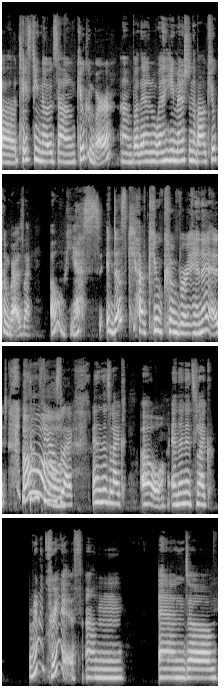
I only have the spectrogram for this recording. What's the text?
uh, tasting notes on cucumber. Um, but then when he mentioned about cucumber, I was like, oh yes, it does have cucumber in it. Oh. it feels like, and it's like, oh, and then it's like really creative. Um, and um,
